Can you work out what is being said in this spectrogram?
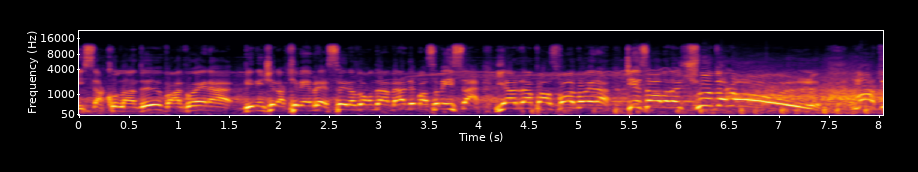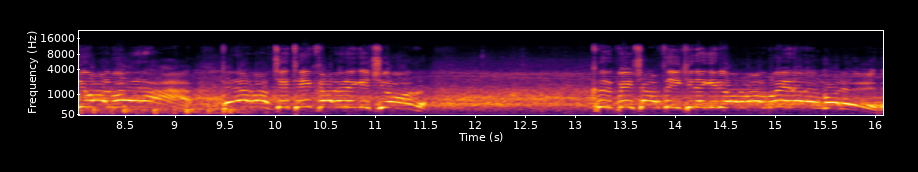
İsa kullandı. Valbuena birinci rakip Emre sıyrıldı ondan verdi pasını İsa. Yerden pas Valbuena. Ceza alanı ve gol. Matthew Valbuena. Fenerbahçe tekrar öne geçiyor. 45 artı 2'de geliyor Valbuena'nın golü.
